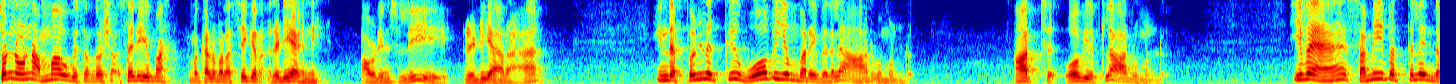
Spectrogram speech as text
சொன்னோன்னு அம்மாவுக்கு சந்தோஷம். சரிம்மா நம்ம கிளம்பலாம் சீக்கிரம் ரெடியாக நீ அப்படின்னு சொல்லி ரெடியாரா இந்த பெண்ணுக்கு ஓவியம் வரைவதில் ஆர்வம் உண்டு. ஆர்ட் ஓவியத்தில் ஆர்வம் உண்டு. இவன் சமீபத்தில் இந்த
